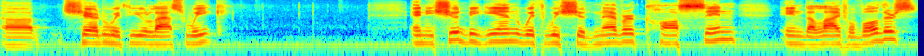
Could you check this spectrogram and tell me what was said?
uh, shared with you last week. And it should begin with we should never cause sin in the life of others.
